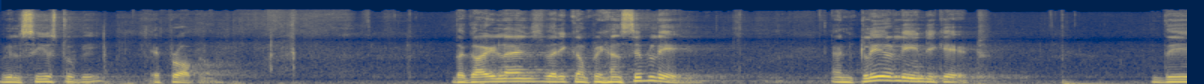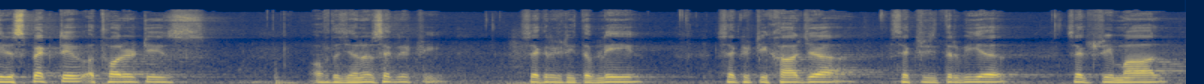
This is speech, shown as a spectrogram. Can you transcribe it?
will cease to be a problem. The guidelines very comprehensively and clearly indicate the respective authorities of the General Secretary, Secretary Tabligh, Secretary Kharja, Secretary Tarbiyat, Secretary Mal,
